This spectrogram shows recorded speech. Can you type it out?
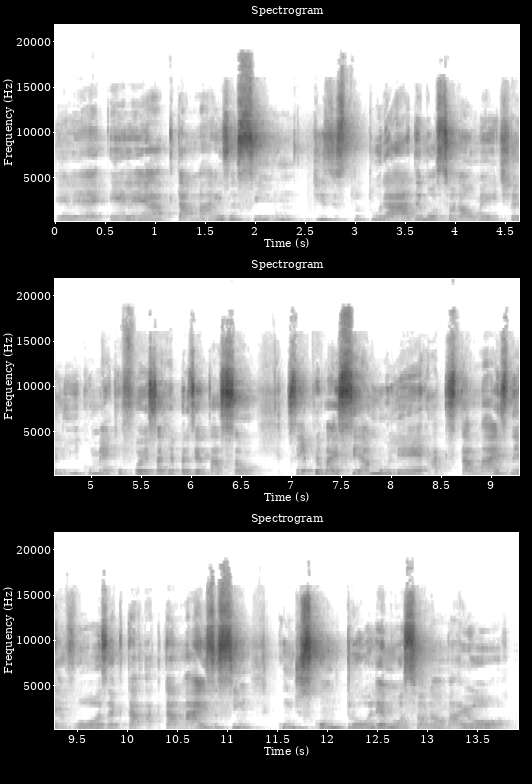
Ela é, ela é a que tá mais assim desestruturada emocionalmente ali. Como é que foi essa representação? Sempre vai ser a mulher a que está mais nervosa, a que tá, a que tá mais assim com descontrole emocional maior?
